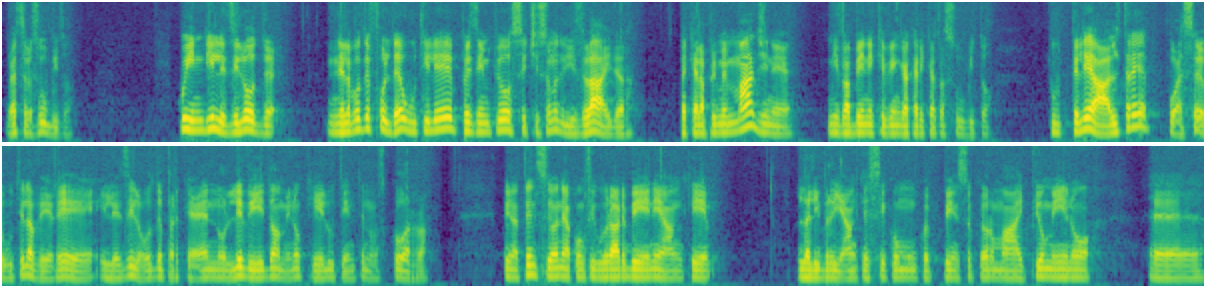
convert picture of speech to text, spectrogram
deve essere subito. Quindi l'easy load nella waterfall è utile, per esempio, se ci sono degli slider, perché la prima immagine mi va bene che venga caricata subito. Tutte le altre può essere utile avere il lazy load perché non le vedo a meno che l'utente non scorra. Quindi attenzione a configurare bene anche la libreria, anche se comunque penso che ormai più o meno eh,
